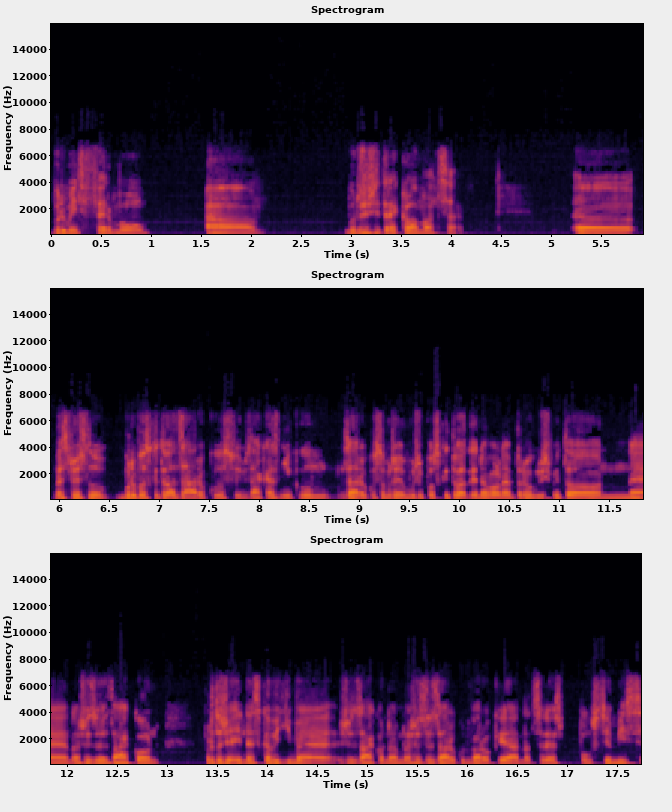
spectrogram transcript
budu mít firmu a budu řešit reklamace. Uh, ve smyslu, budu poskytovat záruku svým zákazníkům, záruku samozřejmě můžu poskytovat i na volném trhu, když mi to nenařizuje zákon, protože i dneska vidíme, že zákon nám nařizuje záruku dva roky a na celé spoustě míst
